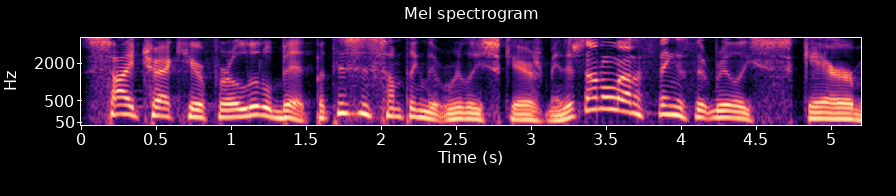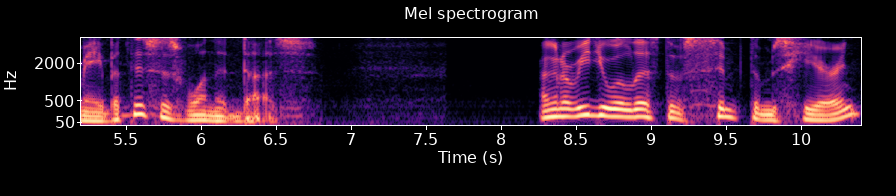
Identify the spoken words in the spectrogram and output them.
sidetrack here for a little bit, but this is something that really scares me. There's not a lot of things that really scare me, but this is one that does. I'm going to read you a list of symptoms here and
